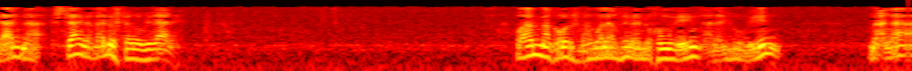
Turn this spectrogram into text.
لأن السامع قد يفتن بذلك. وأما قول سبحانه ولا يضربن بخمرهن على جنوبهن معنى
